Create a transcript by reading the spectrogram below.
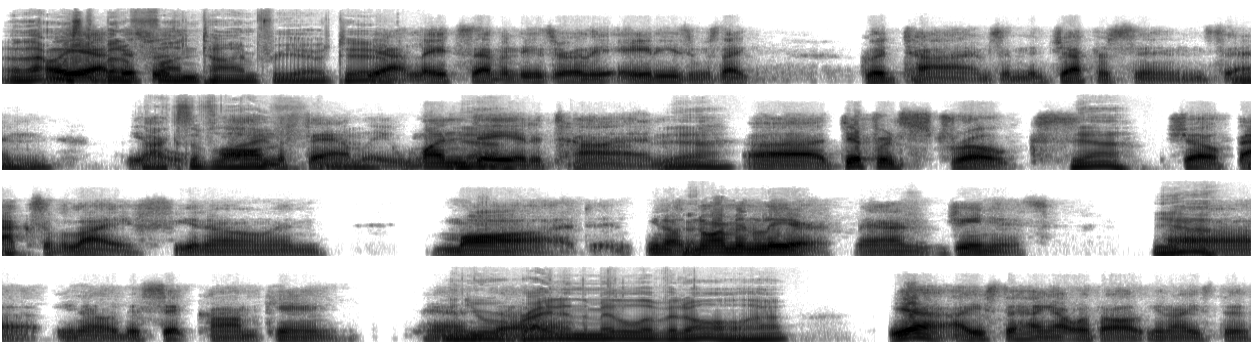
Uh, that Oh, must yeah, have been a this was- fun time for you, too. Yeah, late seventies, early eighties. It was like Good Times and the Jeffersons and you know, Mm-hmm. Of All in the Life, yeah. Family, One Yeah. Day at a Time, Yeah. uh, Diff'rent Strokes. Yeah. Show Facts of Life, you know, and Maude, and, you know, Norman Lear, man, genius. Yeah. Uh, you know, the sitcom king. And, and you were right uh, in the middle of it all, huh? Yeah, I used to hang out with all, you know, I used to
